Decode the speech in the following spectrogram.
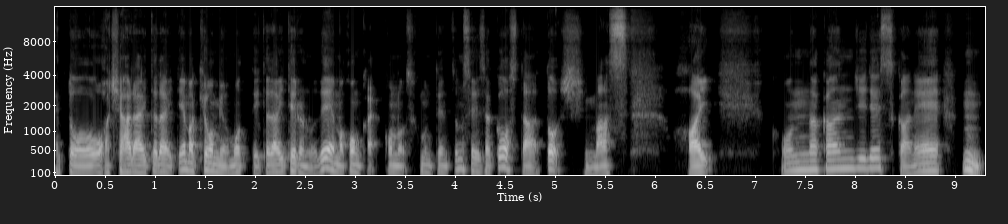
えっと、お支払いいただいて、まあ、興味を持っていただいているので、まあ、今回、このコンテンツの制作をスタートします。はい。こんな感じですかね。うん。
